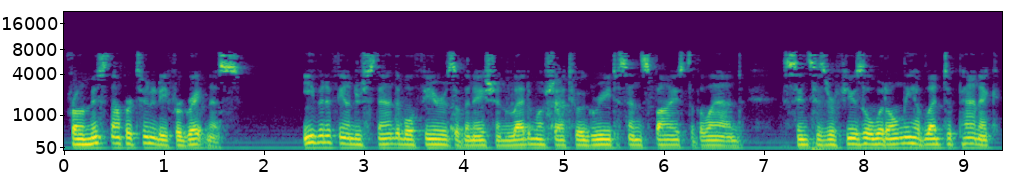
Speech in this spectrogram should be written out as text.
from a missed opportunity for greatness. Even if the understandable fears of the nation led Moshe to agree to send spies to the land, since his refusal would only have led to panic,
